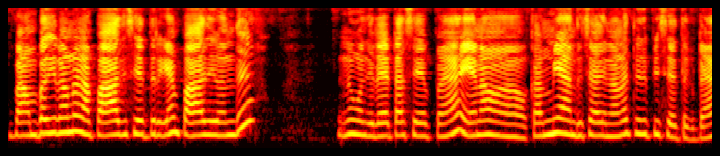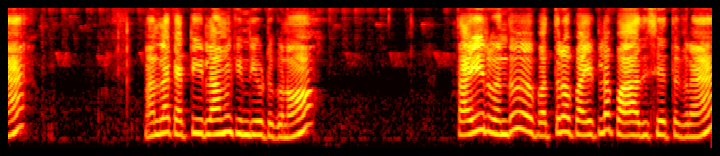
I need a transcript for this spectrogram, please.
இப்போ ஐம்பது கிராமில் நான் பாதி சேர்த்துருக்கேன். பாதி வந்து இன்னும் கொஞ்சம் லேட்டாக சேர்ப்பேன். ஏன்னா கம்மியாக இருந்துச்சு அதனால திருப்பி சேர்த்துக்கிட்டேன். நல்லா கட்டி இல்லாமல் கிண்டி விட்டுக்கணும். தயிர் வந்து பத்து ரூபா பாக்கெட்டில் பாதி சேர்த்துக்கிறேன்.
